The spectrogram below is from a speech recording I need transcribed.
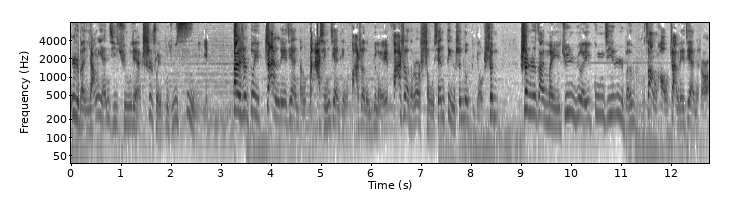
日本扬言级驱逐舰吃水不足四米，但是对战列舰等大型舰艇发射的鱼雷，发射的时候首先定身都比较深。甚至在美军鱼雷攻击日本武藏号战列舰的时候，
